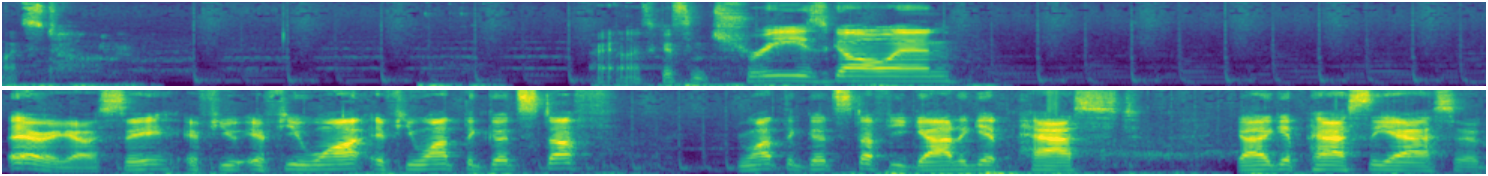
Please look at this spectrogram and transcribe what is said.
Let's talk. Alright, let's get some trees going. There we go. See? If you if you want if you want the good stuff, you want the good stuff, you gotta get past gotta get past the acid.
